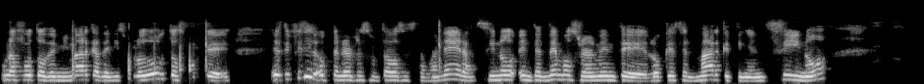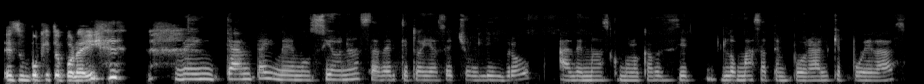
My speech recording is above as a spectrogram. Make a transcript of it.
una foto de mi marca, de mis productos, porque es difícil obtener resultados de esta manera. Si no entendemos realmente lo que es el marketing en sí, ¿no? es un poquito por ahí. Me encanta y me emociona saber que tú hayas hecho un libro, además, como lo acabas de decir, lo más atemporal que puedas,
